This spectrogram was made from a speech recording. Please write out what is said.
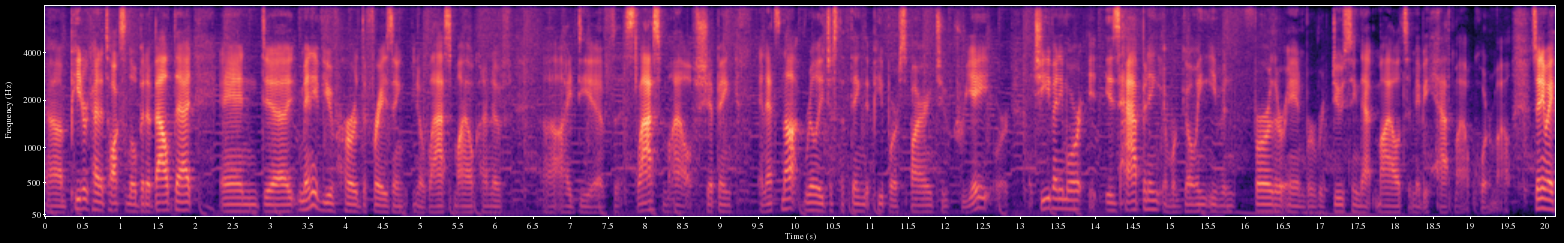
Um, Peter kind of talks a little bit about that, and uh, many of you have heard the phrasing, you know, last mile kind of uh, idea of this last mile shipping. And that's not really just a thing that people are aspiring to create or achieve anymore. It is happening, and we're going even further in. We're reducing that mile to maybe half mile, quarter mile. So, anyway,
